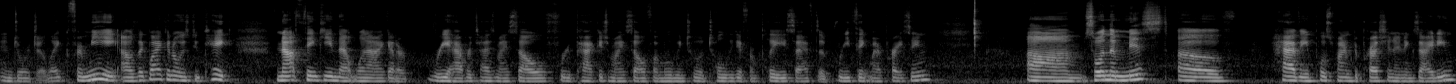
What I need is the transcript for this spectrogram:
in Georgia. Like for me, I was like, well, I can always do cake, not thinking that when I gotta re-advertise myself, repackage myself, I'm moving to a totally different place. I have to rethink my pricing. Um, so in the midst of having postpartum depression and anxiety,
